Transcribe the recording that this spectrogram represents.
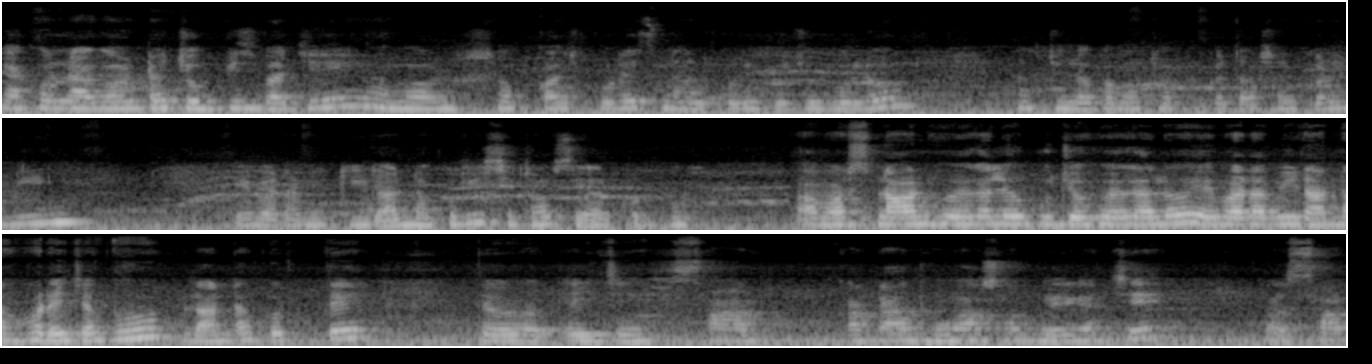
এখন এগারোটা চব্বিশ বাজে, আমার সব কাজ করে স্নান করে পুজো হলো। আর ঝুলক আমার ঠাকুরকে দর্শন করে নিন। এবার আমি কি রান্না করি সেটাও শেয়ার করব। আমার স্নান হয়ে গেল, পুজো হয়ে গেল, এবার আমি রান্নাঘরে যাব। রান্না করতে তো এই যে শাক কাটা, ধোয়া সব হয়ে গেছে। আর শাক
